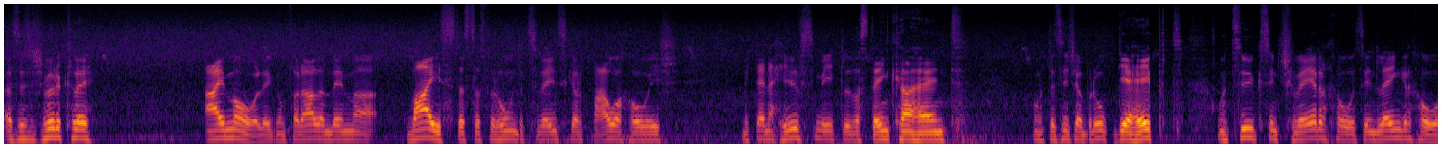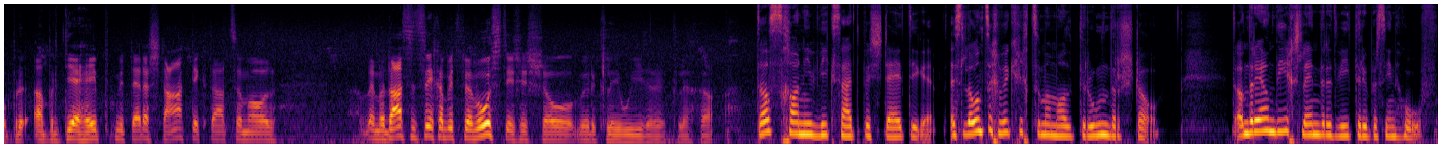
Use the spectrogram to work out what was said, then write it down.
also es ist wirklich einmalig. Und vor allem, wenn man weiß, dass das vor 120 Jahren gebaut ist, mit diesen Hilfsmitteln, die sie hatten. Und das ist eine Brücke, die hebt. Und die Züge sind schwerer gekommen, sind länger gekommen. Aber, aber die hebt mit dieser Statik dazu mal. Wenn man das sich ein bisschen bewusst ist, ist es schon wirklich eindrücklich. Ja. Das kann ich, wie gesagt, bestätigen. Es lohnt sich wirklich, zum einmal drunter zu stehen. Andrea und ich schlendern weiter über seinen Hof.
